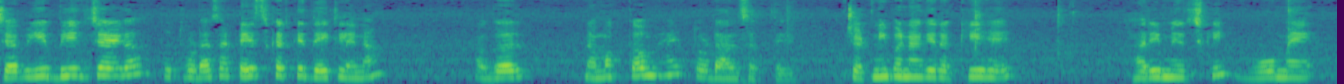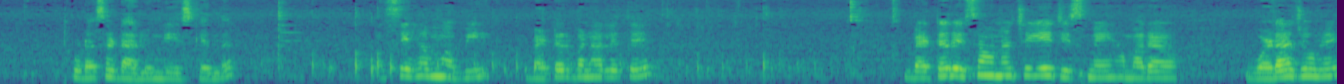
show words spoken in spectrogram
जब ये भीग जाएगा तो थोड़ा सा टेस्ट करके देख लेना। अगर नमक कम है तो डाल सकते हैं। चटनी बना के रखी है, हरी मिर्च की, वो मैं थोड़ा सा डालूँगी इसके अंदर। इसे हम अभी बैटर बना लेते हैं। बैटर ऐसा होना चाहिए, जिसमें हमारा वड़ा जो है,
